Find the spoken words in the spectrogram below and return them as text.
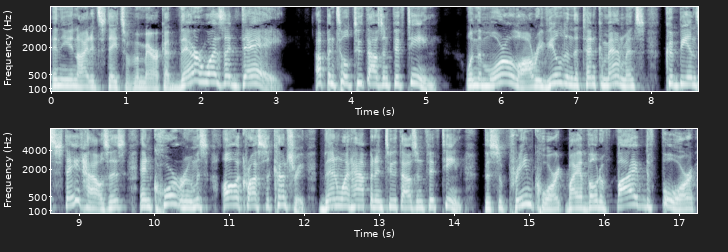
in the United States of America. There was a day up until 2015 when the moral law revealed in the Ten Commandments could be in state houses and courtrooms all across the country. Then what happened in 2015? The Supreme Court, by a vote of five to four,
